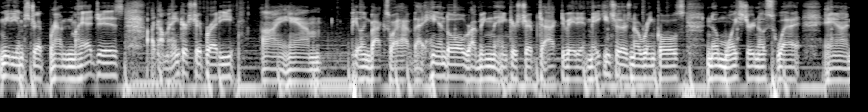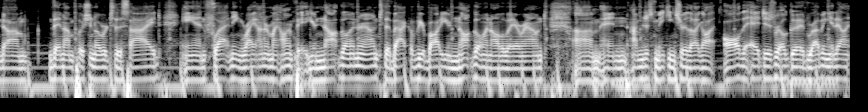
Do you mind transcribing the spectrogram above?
medium strip rounding my edges. I got my anchor strip ready. I am peeling back so I have that handle, rubbing the anchor strip to activate it, making sure there's no wrinkles, no moisture, no sweat, and um, then I'm pushing over to the side and flattening right under my armpit. You're not going around to the back of your body. You're not going all the way around. Um, and I'm just making sure that I got all the edges real good, rubbing it out,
